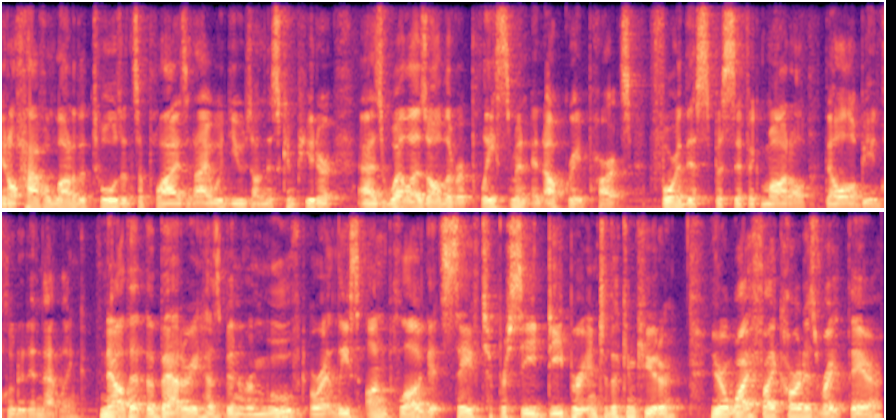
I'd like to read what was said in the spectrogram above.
It'll have a lot of the tools and supplies that I would use on this computer, as well as all the replacement and upgrade parts for this specific model. They'll all be included in that link. Now that the battery has been removed, or at least unplugged, it's safe to proceed deeper into the computer. Your Wi-Fi card is right there,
